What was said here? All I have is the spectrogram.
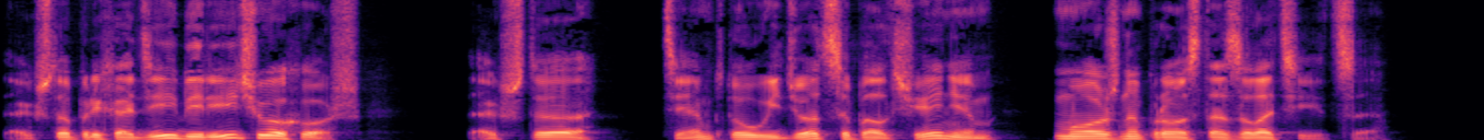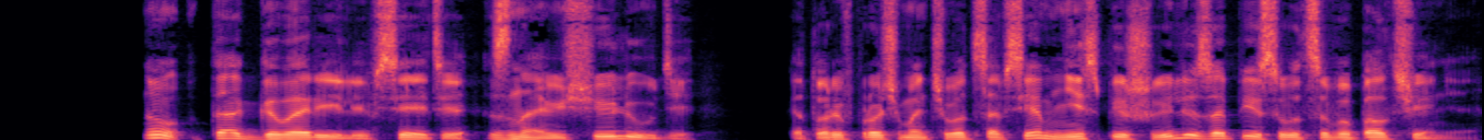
Так что приходи и бери, чего хочешь. Так что тем, кто уйдет с ополчением, можно просто золотиться. Ну, так говорили все эти знающие люди, которые, впрочем, от чего-то совсем не спешили записываться в ополчение.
